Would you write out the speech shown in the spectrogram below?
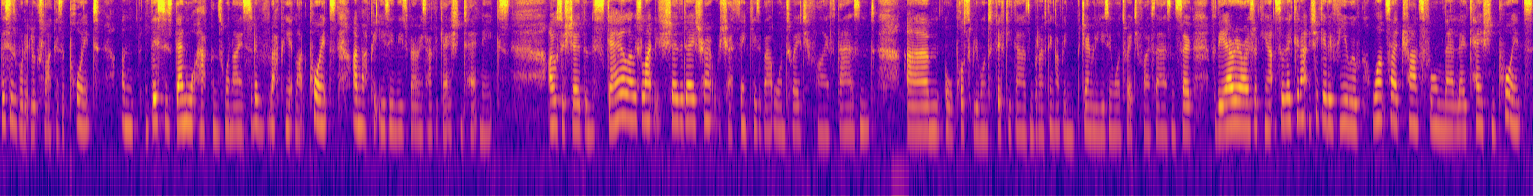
this is what it looks like as a point, and this is then what happens when I, instead of mapping it like points, I map it using these various aggregation techniques. I also showed them the scale I was likely to show the data at, which I think is about 1 to 85,000, um, or possibly 1 to 50,000, but I think I've been generally using 1 to 85,000. So for the area I was looking at, so they could actually get a view of, once I transformed their location points,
